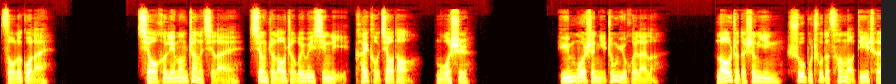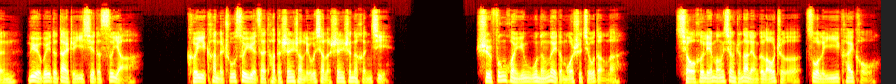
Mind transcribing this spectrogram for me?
走了过来。巧合连忙站了起来，向着老者微微行礼，开口叫道：“魔师，云魔神，你终于回来了。”老者的声音说不出的苍老低沉，略微的带着一些的嘶哑，可以看得出岁月在他的身上留下了深深的痕迹。是风幻云无能类的魔师久等了，巧合连忙向着那两个老者做了一一开口，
